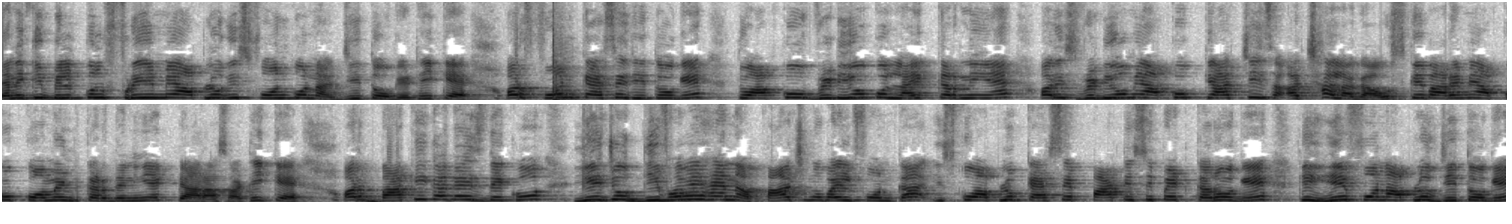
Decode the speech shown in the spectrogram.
यानी कि बिल्कुल फ्री में आप लोग इस फ़ोन को ना जीतोगे, ठीक है? और फ़ोन कैसे जीतोगे? तो आपको वीडियो को लाइक करनी है और इस वीडियो में आपको क्या चीज़ अच्छा लगा उसके बारे में आपको कमेंट कर देनी है एक प्यारा सा, ठीक है? और बाकी का गाइस देखो, ये जो गिव अवे है ना पाँच मोबाइल फ़ोन का, इसको आप लोग कैसे पार्टिसिपेट करोगे कि ये फ़ोन आप लोग जीतोगे?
